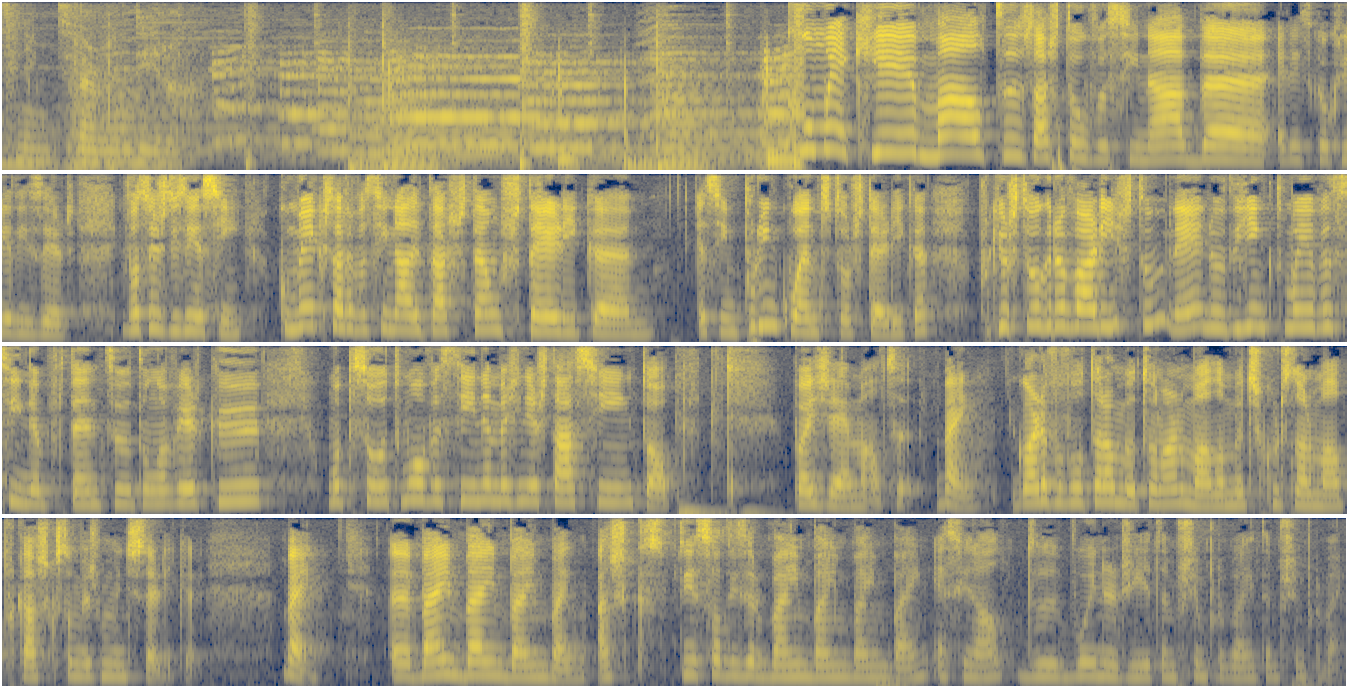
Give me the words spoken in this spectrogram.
listening to. Como é que é, malta? Já estou vacinada. Era isso que eu queria dizer. E vocês dizem assim: como é que estás vacinada e estás tão histérica? Assim, por enquanto estou histérica, porque eu estou a gravar isto, né, no dia em que tomei a vacina. Portanto, estão a ver que uma pessoa tomou a vacina, mas ainda está assim top. Pois é, malta. Bem, agora vou voltar ao meu tom normal, ao meu discurso normal, porque acho que estou mesmo muito histérica. Bem, uh, bem, bem, bem, bem. Acho que se podia só dizer bem, bem, bem, bem, é sinal de boa energia. Estamos sempre bem, estamos sempre bem.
